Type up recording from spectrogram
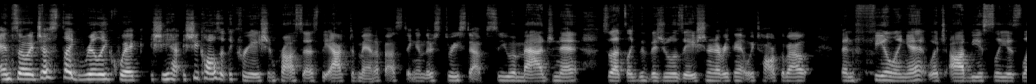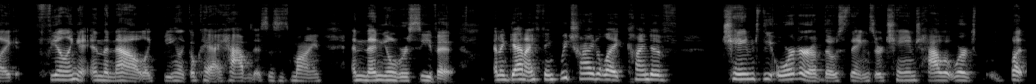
and so it just like really quick she ha- she calls it the creation process the act of manifesting and there's three steps so you imagine it so that's like the visualization and everything that we talk about then feeling it which obviously is like feeling it in the now like being like okay i have this this is mine and then you'll receive it and again i think we try to like kind of change the order of those things or change how it works but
